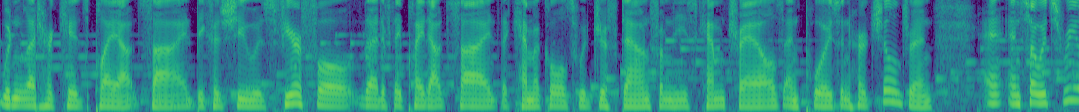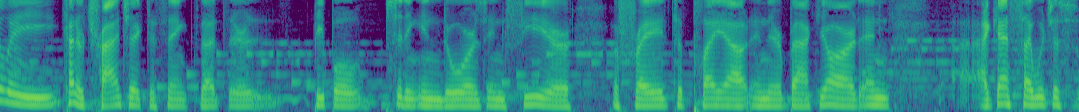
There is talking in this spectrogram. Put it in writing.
wouldn't let her kids play outside because she was fearful that if they played outside, the chemicals would drift down from these chemtrails and poison her children. And, and so it's really kind of tragic to think that there people sitting indoors in fear, afraid to play out in their backyard. And I guess I would just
